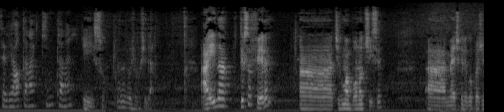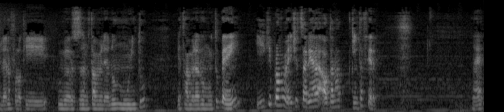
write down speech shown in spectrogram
Você viu alta na quinta, né? Isso. Mas eu vou, já vou chegar. Aí na terça-feira ah, tive uma boa notícia. A médica ligou pra Juliana falou que meus exames estavam melhorando muito, eu estava melhorando muito bem e que provavelmente eu estaria alta na quinta-feira né?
